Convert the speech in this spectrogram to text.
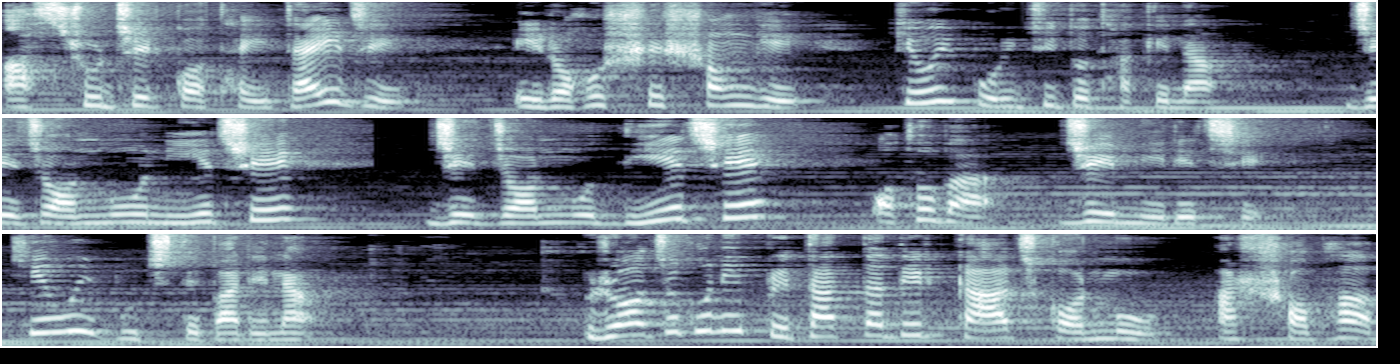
আশ্চর্যের কথা এটাই যে, এই রহস্যের সঙ্গে কেউই পরিচিত থাকে না। যে জন্ম নিয়েছে, যে জন্ম দিয়েছে অথবা যে মেরেছে, কেউই বুঝতে পারে না। রজগুণী প্রেতাত্মাদের কাজকর্ম আর স্বভাব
